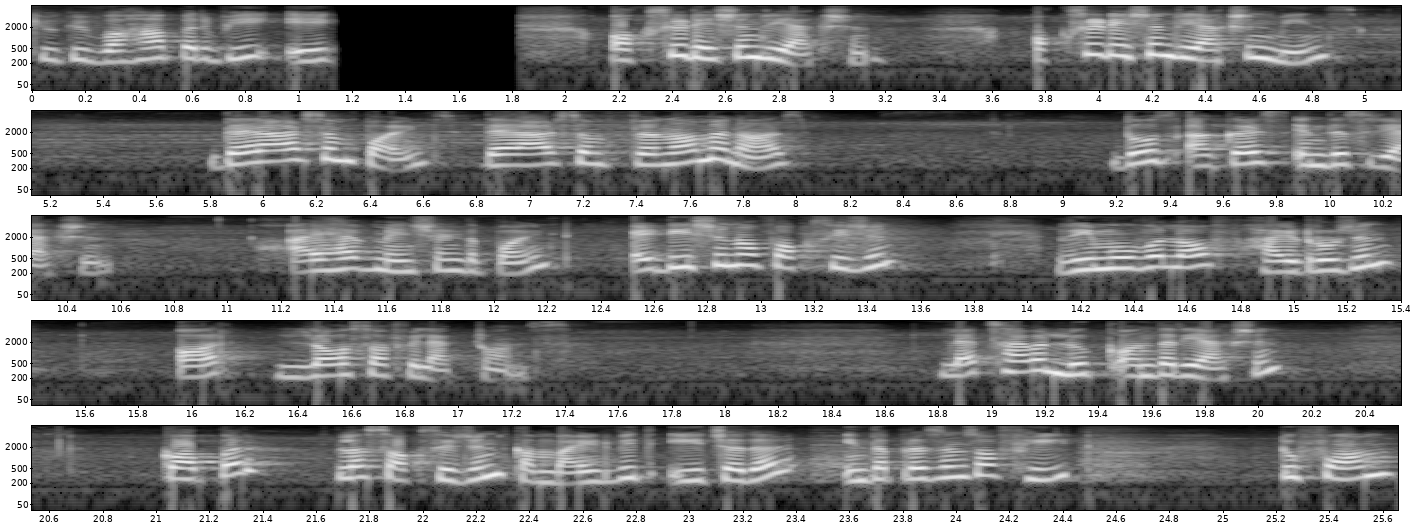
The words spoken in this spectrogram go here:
क्योंकि वहाँ पर भी एक oxidation reaction oxidation reaction means there are some points there are some phenomena those occurs in this reaction I have mention the point addition of oxygen removal of hydrogen और loss of electrons let's have a look on the reaction copper plus oxygen combined with each other in the presence of heat to form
